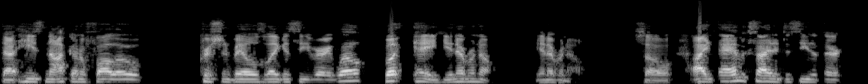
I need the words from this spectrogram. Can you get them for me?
That he's not going to follow Christian Bale's legacy very well. But hey, you never know. You never know. So I am excited to see that they're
